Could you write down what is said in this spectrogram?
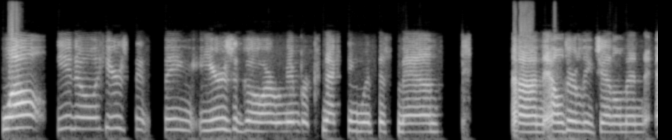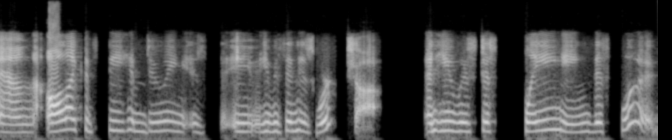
Well, you know, here's the thing. Years ago, I remember connecting with this man, an elderly gentleman, and all I could see him doing is he, he was in his workshop and he was just planing this wood.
